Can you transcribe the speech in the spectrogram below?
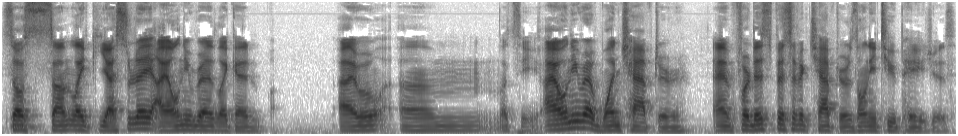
So some like yesterday I only read like a I will um let's see. I only read one chapter and for this specific chapter it was only two pages.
